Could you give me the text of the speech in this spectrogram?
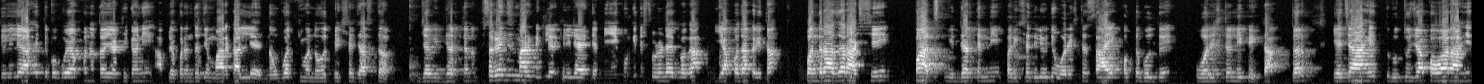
दिलेले आहेत ते बघूया आपण आता या ठिकाणी. आपल्यापर्यंत जे मार्क आलेले आहेत नव्वद किंवा नव्वदपेक्षा जास्त ज्या विद्यार्थ्यांना सगळ्यांचे मार्क डिक्लेअर केलेले आहेत त्यांनी. एकूण किती स्टुडंट आहेत बघा या पदाकरिता. पंधरा हजार आठशे पाच विद्यार्थ्यांनी परीक्षा दिली होती. वरिष्ठ सहाय्यक फक्त बोलतोय वरिष्ठ लिपिक. तर याच्या आहेत ऋतुजा पवार आहेत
